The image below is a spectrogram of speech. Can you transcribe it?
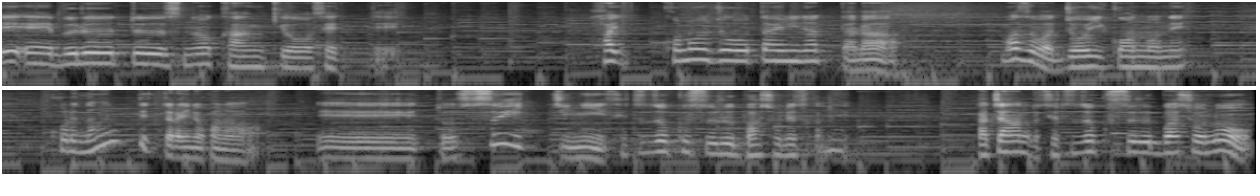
で、えー、Bluetooth の環境設定。はい。この状態になったら、まずはジョイコンのね、これなんて言ったらいいのかな？えっ、と、スイッチに接続する場所ですかね。ガチャンと接続する場所の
